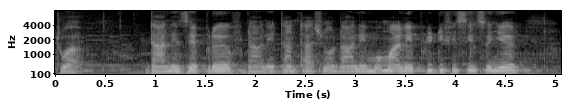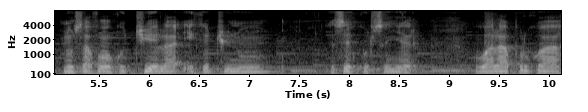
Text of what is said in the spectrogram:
toi. Dans les épreuves, dans les tentations, dans les moments les plus difficiles, Seigneur, nous savons que tu es là et que tu nous écoutes, Seigneur. Voilà pourquoi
